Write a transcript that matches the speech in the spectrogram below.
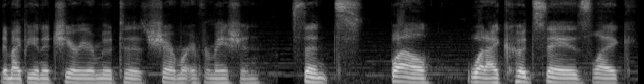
they might be in a cheerier mood to share more information. Since, well, what I could say is like,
